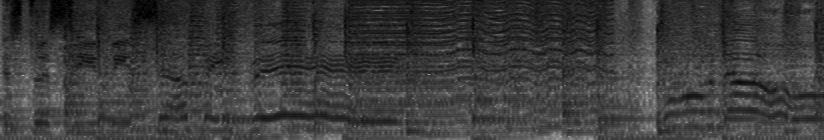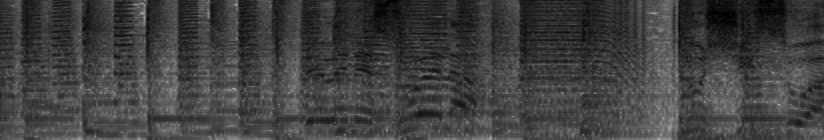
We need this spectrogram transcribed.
Esto es Ibiza, baby. Uno de Venezuela, Lushizua.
